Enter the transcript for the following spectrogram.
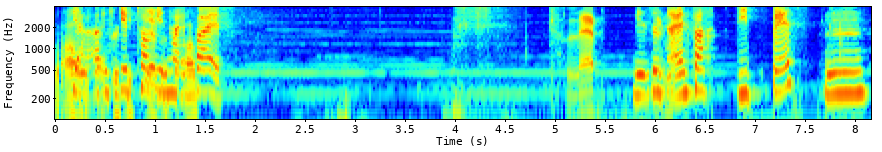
Wow, ja, ich gebe Tommy ein High. Five. Clap. Wir sind einfach die Besten.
